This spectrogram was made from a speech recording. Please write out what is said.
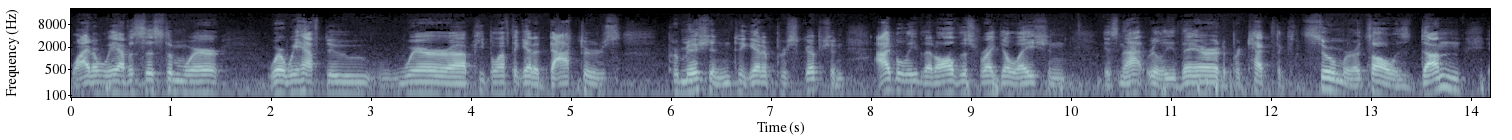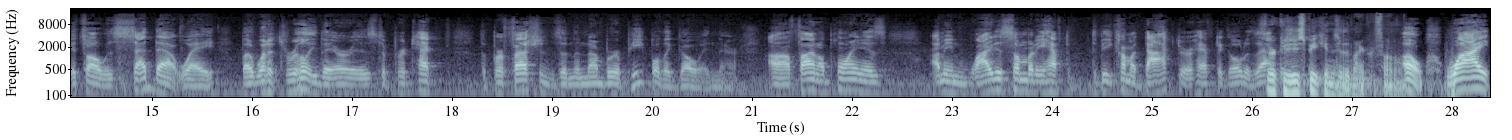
Why don't we have a system where where we have to where uh, people have to get a doctor's permission to get a prescription? I believe that all this regulation is not really there to protect the consumer. It's always done. It's always said that way. But what it's really there is to protect the professions and the number of people that go in there. Uh, final point is, I mean, why does somebody have to, to become a doctor have to go to that? Sir, could you speak into the microphone? Oh, why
